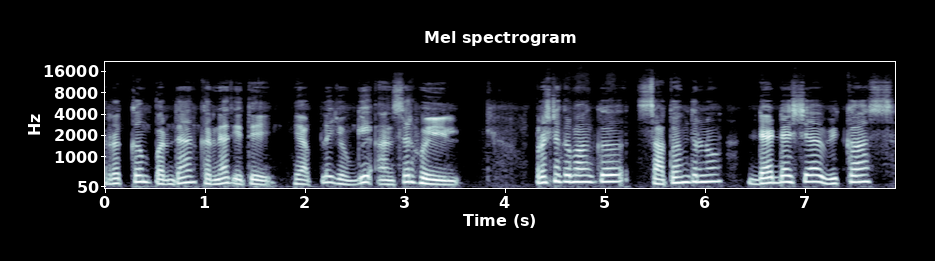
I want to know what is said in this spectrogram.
रक्कम प्रदान करण्यात येते. हे आपले योग्य आन्सर होईल. प्रश्न क्रमांक सातवा मित्रांनो. डॅशच्या विकास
